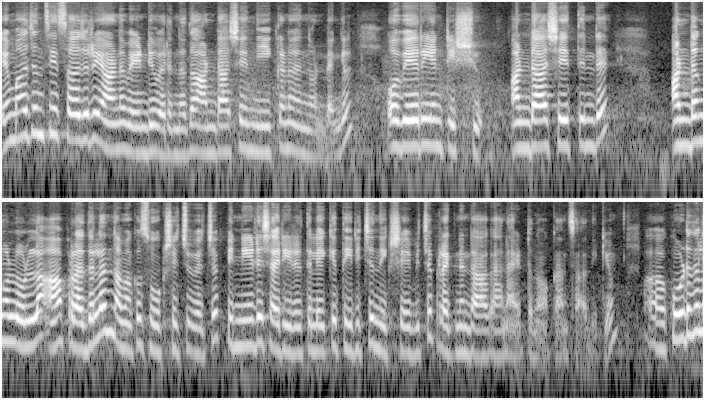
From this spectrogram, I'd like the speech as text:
എമർജൻസി സർജറി ആണ് വേണ്ടി വരുന്നത്. അണ്ടാശയം നീക്കണമെന്നുണ്ടെങ്കിൽ ഒവേറിയൻ ടിഷ്യൂ അണ്ടാശയത്തിന്റെ അണ്ടങ്ങളുള്ള ആ പ്രതലം നമുക്ക് സൂക്ഷിച്ചു വെച്ച് പിന്നീട് ശരീരത്തിലേക്ക് തിരിച്ച് നിക്ഷേപിച്ച് പ്രഗ്നന്റ് ആകാനായിട്ട് നോക്കാൻ സാധിക്കും. കൂടുതൽ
